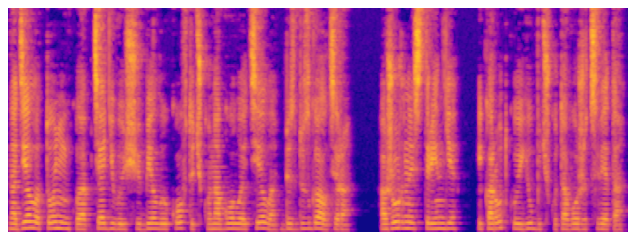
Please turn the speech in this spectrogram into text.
Надела тоненькую обтягивающую белую кофточку на голое тело без бюстгальтера, ажурные стринги и короткую юбочку того же цвета.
